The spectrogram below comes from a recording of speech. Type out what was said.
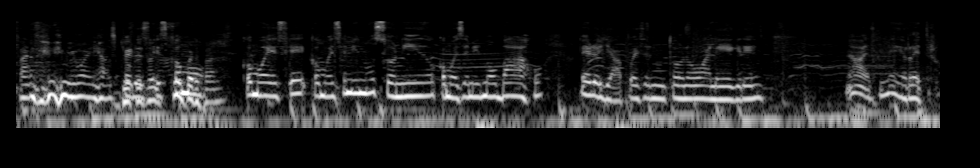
fans de Amy Winehouse, pero es, como, como, ese, como ese mismo sonido, como ese mismo bajo, pero ya pues en un tono alegre. No, es medio retro.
